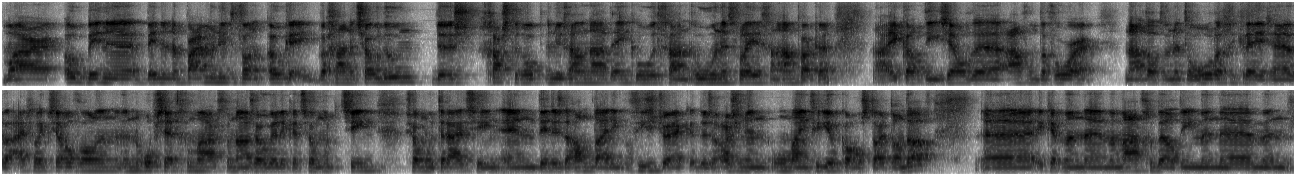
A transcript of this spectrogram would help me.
Maar ook binnen, binnen een paar minuten van oké, we gaan het zo doen. Dus gas erop. En nu gaan we nadenken hoe, het gaan, hoe we het volledig gaan aanpakken. Nou, ik had diezelfde avond daarvoor, nadat we het te horen gekregen hebben, eigenlijk zelf al een, een opzet gemaakt van nou zo wil ik het, zo moet het zien, zo moet het eruit zien. En dit is de handleiding van VisiTrack. Dus als je een online videocall start, dan dat. Uh, ik heb mijn, uh, mijn maat gebeld die mijn, uh, mijn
